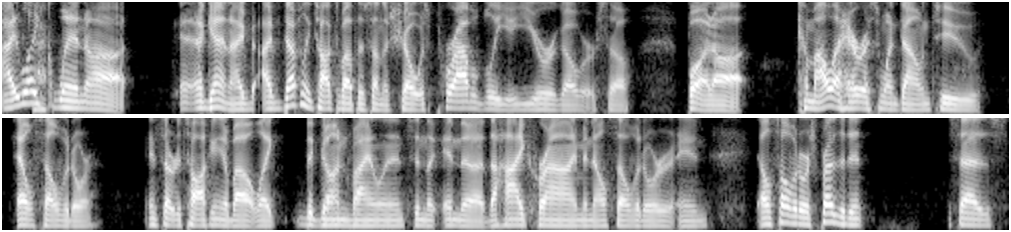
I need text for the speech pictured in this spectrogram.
I like when uh again, I've I've definitely talked about this on the show. It was probably a year ago or so. But uh Kamala Harris went down to El Salvador and started talking about like the gun violence and the and the the high crime in El Salvador and El Salvador's president says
